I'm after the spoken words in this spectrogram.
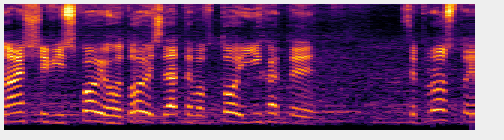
наші військові готові сідати в авто і їхати. Це просто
